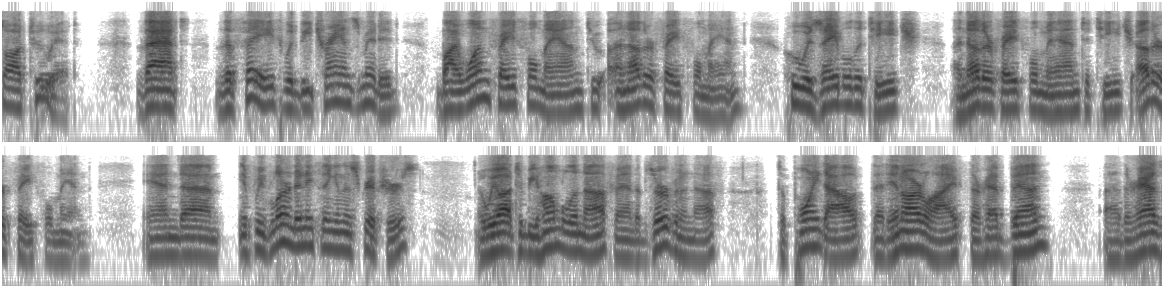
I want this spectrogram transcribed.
saw to it that the faith would be transmitted by one faithful man to another faithful man who is able to teach another faithful man to teach other faithful men. And uh, if we've learned anything in the Scriptures, we ought to be humble enough and observant enough to point out that in our life there have been, uh, there has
